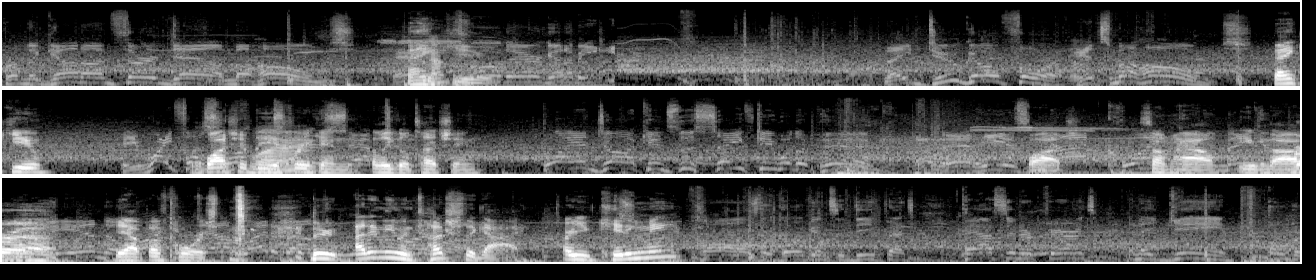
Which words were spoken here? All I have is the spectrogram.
From the gun on third down, Mahomes. thank The you. They do go for it. It's Mahomes. Thank you. Watch it be a freaking illegal touching. Brian Dawkins, the safety with a pick. And he is Watch. Somehow, even though I all the won't. way in. They'll Yep, of course. down right about Dude, I didn't even touch the guy. Are you kidding me? Calls that go against the defense. Pass interference, and they gain over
